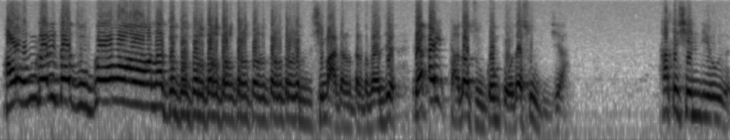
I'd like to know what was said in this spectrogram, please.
好，我们赶紧找主公哦。那咚咚咚咚咚咚咚咚咚咚，起码咚咚咚咚就哎找到主公躲在树底下，他都先溜了。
